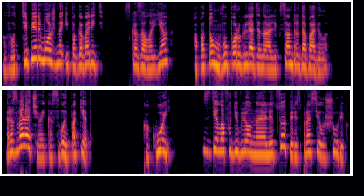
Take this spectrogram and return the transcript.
«Вот теперь можно и поговорить», — сказала я, а потом, в упор глядя на Александра, добавила. «Разворачивай-ка свой пакет». «Какой?» Сделав удивленное лицо, переспросил Шурик.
